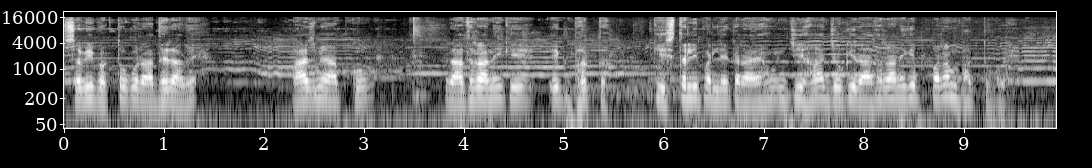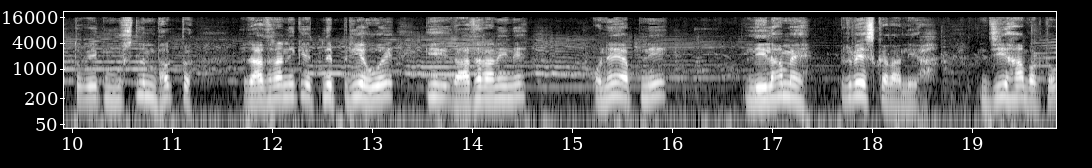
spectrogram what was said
सभी भक्तों को राधे राधे। आज मैं आपको राधा रानी के एक भक्त की स्थली पर लेकर आया हूँ। जी हाँ जो कि राधा रानी के परम भक्त हुए तो एक मुस्लिम भक्त राधा रानी के इतने प्रिय हुए कि राधा रानी ने उन्हें अपनी लीला में प्रवेश करा लिया। जी हाँ भक्तों,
